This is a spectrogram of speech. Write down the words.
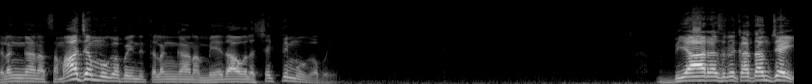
తెలంగాణ సమాజం మూగపోయింది తెలంగాణ మేధావుల శక్తి మూగపోయింది బీఆర్ఎస్ను ఖతం చేయి.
